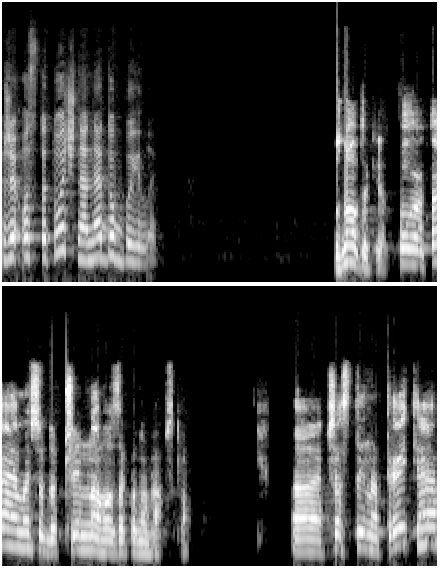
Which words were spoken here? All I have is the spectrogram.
вже остаточно не добили? Знов таки, повертаємося до чинного законодавства. Е, Частина третя,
